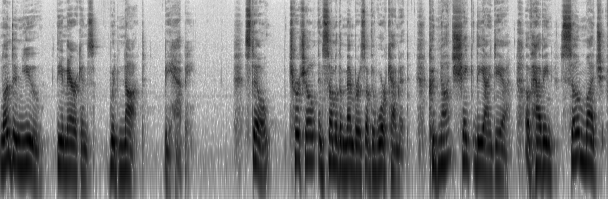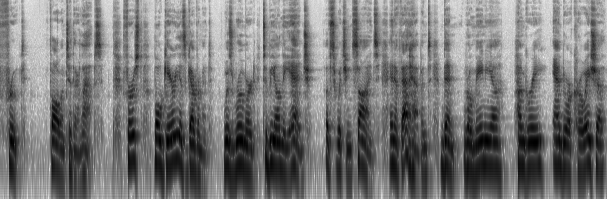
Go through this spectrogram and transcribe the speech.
London knew the Americans would not be happy. Still, Churchill and some of the members of the War Cabinet could not shake the idea of having so much fruit fall into their laps. First, Bulgaria's government was rumored to be on the edge of switching sides, and if that happened, then Romania, Hungary, and or Croatia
